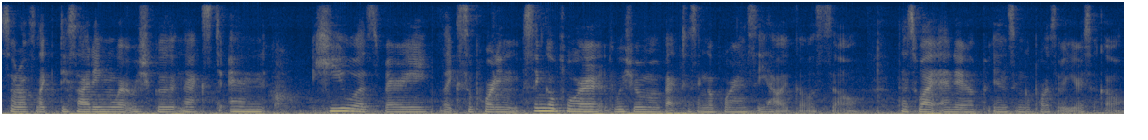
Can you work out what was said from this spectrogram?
sort of like deciding where we should go next, and he was very like supporting Singapore. We should move back to Singapore and see how it goes. So that's why I ended up in Singapore three years ago.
